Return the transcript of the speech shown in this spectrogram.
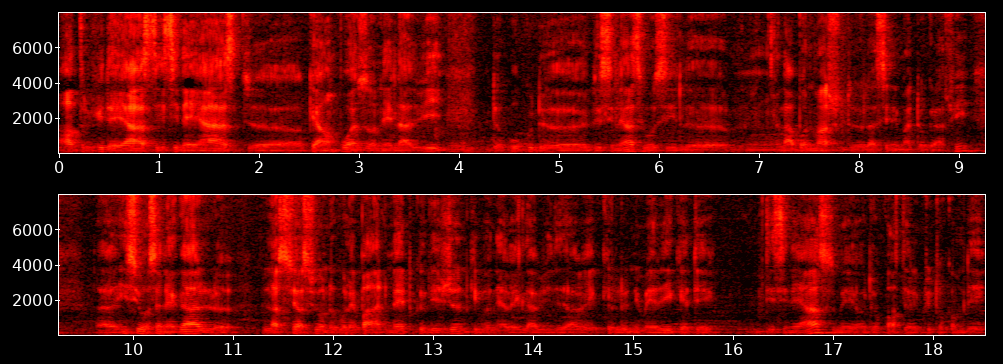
entre vidéastes et cinéastes, euh, qui a empoisonné la vie de beaucoup de, cinéastes, et aussi la bonne marche de la cinématographie. Euh, ici au Sénégal, l'association ne voulait pas admettre que les jeunes qui venaient avec, la, avec le numérique étaient des cinéastes, mais on les considérait plutôt comme des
